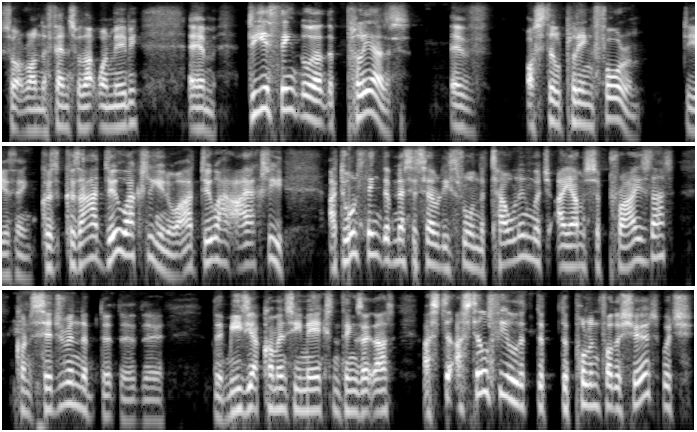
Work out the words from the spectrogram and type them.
sort of on the fence with that one, maybe. Um, do you think though that the players have are still playing for him? Do you think? Because I do actually, you know, I do. I, I actually, I don't think they've necessarily thrown the towel in, which I am surprised at, considering the the the, the the media comments he makes and things like that. I still I still feel that the, the pulling for the shirt, which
